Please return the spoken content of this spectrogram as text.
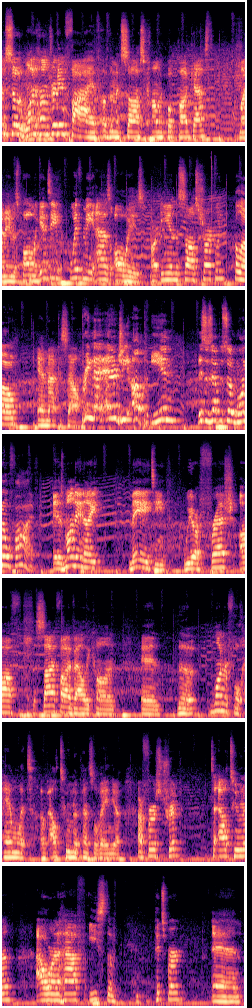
Welcome to episode 105 of the McSauce Comic Book Podcast. My name is Paul McGinty. With me, as always, are Ian the Sauce Sharpley Hello. and Matt Cassell. Bring that energy up, Ian. This is episode 105. It is Monday night, May 18th. We are fresh off the Sci Fi Valley Con and the wonderful hamlet of Altoona, Pennsylvania. Our first trip to Altoona, hour and a half east of Pittsburgh, and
